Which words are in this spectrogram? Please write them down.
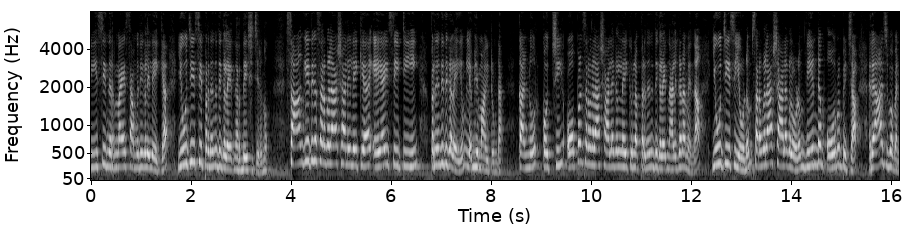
വി സി നിർണയ സമിതികളിലേക്ക് യു ജി സി പ്രതിനിധികളെ നിർദ്ദേശിച്ചിരുന്നു. സാങ്കേതിക സർവകലാശാലയിലേക്ക് A I C T E പ്രതിനിധികളെയും ലഭ്യമായിട്ടുണ്ട്. കണ്ണൂർ കൊച്ചി ഓപ്പൺ സർവകലാശാലകളിലേക്കുള്ള പ്രതിനിധികളെ നൽകണമെന്ന് യു ജി സിയോടും സർവകലാശാലകളോടും വീണ്ടും ഓർമ്മിപ്പിച്ച രാജ്ഭവൻ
